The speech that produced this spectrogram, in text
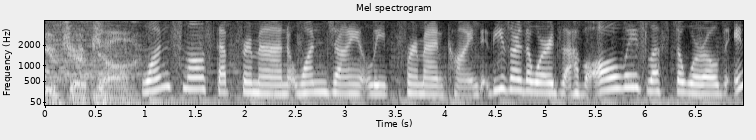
Future Talk. One small step for man, one giant leap for mankind. These are the words that have always left the world in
